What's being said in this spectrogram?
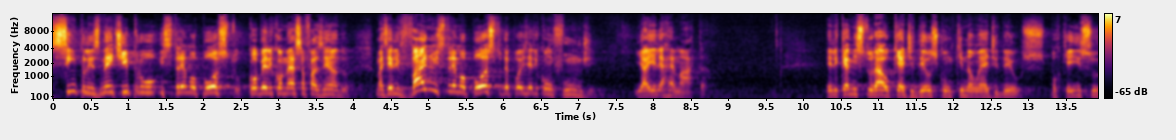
simplesmente ir para o extremo oposto, como ele começa fazendo, mas ele vai no extremo oposto, depois ele confunde, e aí ele arremata. Ele quer misturar o que é de Deus com o que não é de Deus, porque isso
